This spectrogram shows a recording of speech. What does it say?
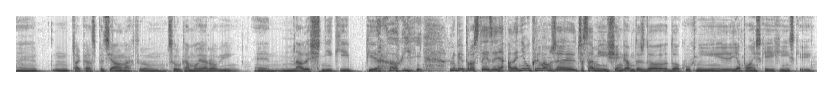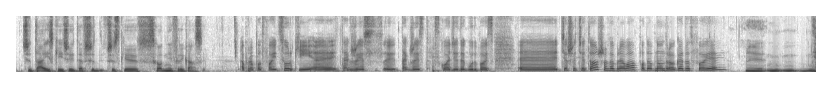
mm, taka specjalna, którą córka moja robi. Y, Naleśniki, pierogi. Lubię proste jedzenie, ale nie ukrywam, że czasami sięgam też do, do kuchni japońskiej chińskiej, czy tajskiej, czyli te wszy- wszystkie wschodnie frykasy. A propos twojej córki, e, także, jest, e, także jest w składzie The Good Boys. Cieszy cię to, że wybrała podobną drogę do twojej? Y, Nie,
